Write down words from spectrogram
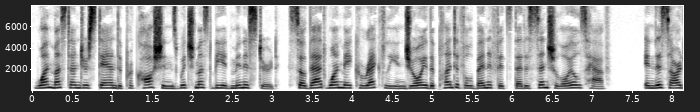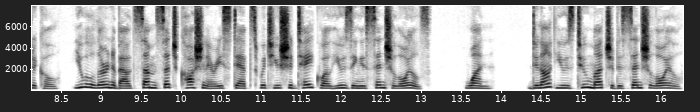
One must understand the precautions which must be administered so that one may correctly enjoy the plentiful benefits that essential oils have. In this article, you will learn about some such cautionary steps which you should take while using essential oils. 1. Do not use too much of essential oil.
